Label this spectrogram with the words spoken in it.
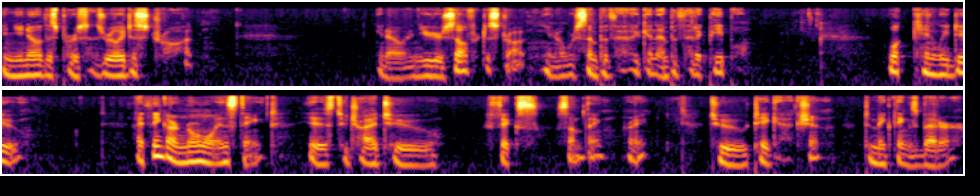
and you know this person's really distraught, you know, and you yourself are distraught, you know, we're sympathetic and empathetic people. What can we do? I think our normal instinct is to try to fix something, right? To take action, to make things better.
